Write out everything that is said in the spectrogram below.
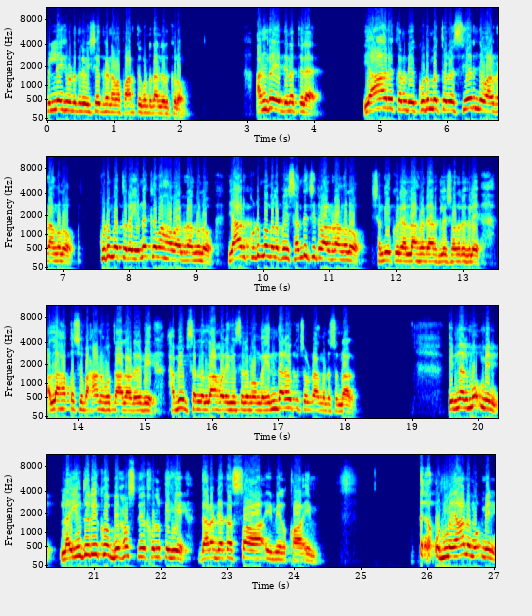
பிள்ளைகளுடைய விஷயத்துல நம்ம பார்த்து கொண்டுதான் இருக்கிறோம். அன்றைய தினத்துல யாரு தன்னுடைய குடும்பத்தோட சேர்ந்து வாழ்றாங்களோ குடும்பத்துறை இணக்கமாக வாழ்றாங்களோ யார் குடும்பங்களை போய் சந்திச்சுட்டு வாழ்றாங்களோ சங்கைக்குரிய அல்லாஹுடையார்களே சோதரர்களே அல்லாஹாக்கு சுபஹானு தாலாவுடைய ஹபீப் சல்லாஹ் அலஹி வஸ்லம் அவங்க எந்த அளவுக்கு சொல்றாங்கன்னு சொன்னால் இன்னல் முக்மின் ல யுத்ரிகு பிஹுஸ்னி குல்கிஹி தரஜத சாஇமில் காயிம் உண்மையான முக்மின்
